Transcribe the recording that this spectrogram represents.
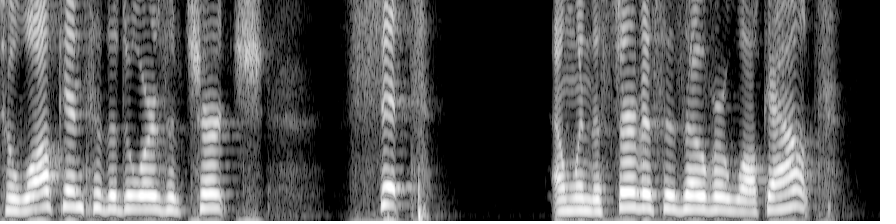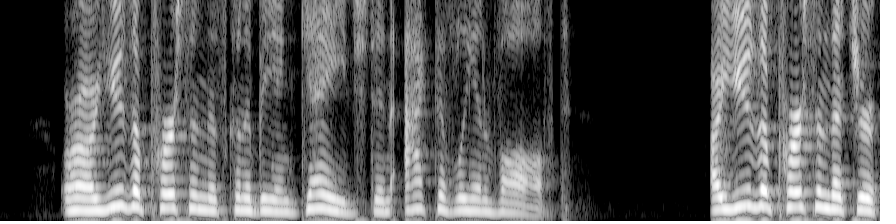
to walk into the doors of church, sit, and when the service is over, walk out? Or are you the person that's going to be engaged and actively involved? Are you the person that you're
